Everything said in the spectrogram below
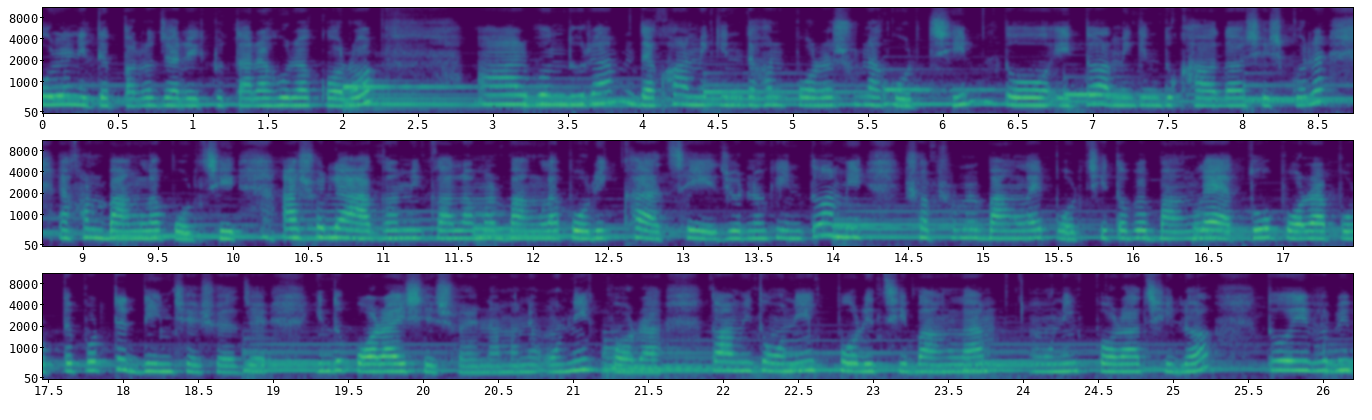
করে নিতে পারো, যারা একটু তাড়াহুড়া করো। আর বন্ধুরা, দেখো আমি কিন্তু এখন পড়াশোনা করছি, তো এই তো আমি কিন্তু খাওয়া দাওয়া শেষ করে এখন বাংলা পড়ছি। আসলে আগামীকাল আমার বাংলা পরীক্ষা আছে এই জন্য কিন্তু আমি সবসময় বাংলায় পড়ছি, তবে বাংলা এত পড়া, পড়তে পড়তে দিন শেষ হয়ে যায়, কিন্তু পড়াই শেষ হয় না মানে অনেক পড়া। তো আমি তো অনেক পড়েছি বাংলা, অনেক পড়া ছিল, তো এইভাবেই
